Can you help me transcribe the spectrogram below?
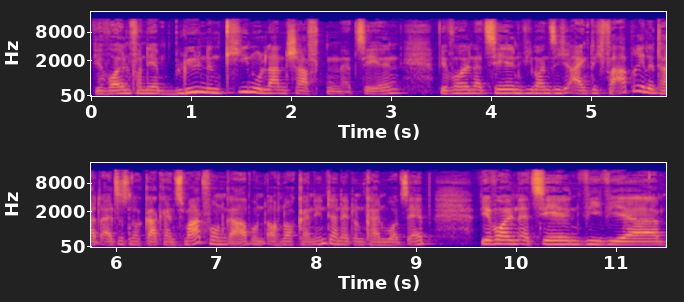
Wir wollen von den blühenden Kinolandschaften erzählen. Wir wollen erzählen, wie man sich eigentlich verabredet hat, als es noch gar kein Smartphone gab und auch noch kein Internet und kein WhatsApp. Wir wollen erzählen, wie wir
